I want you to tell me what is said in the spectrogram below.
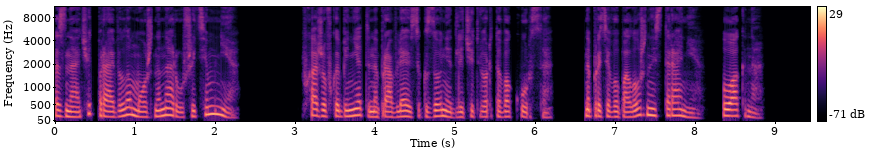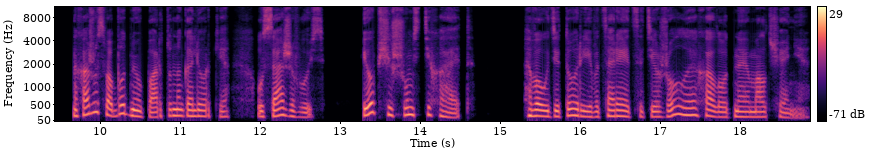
значит, правила можно нарушить и мне. Вхожу в кабинет и направляюсь к зоне для четвертого курса, на противоположной стороне, у окна. Нахожу свободную парту на галерке, усаживаюсь, и общий шум стихает. В аудитории воцаряется тяжелое холодное молчание.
